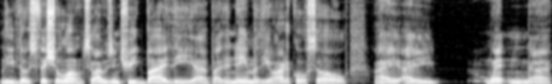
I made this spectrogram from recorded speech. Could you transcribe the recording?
leave those fish alone." So I was intrigued by the uh, by the name of the article. So I, I went and uh,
